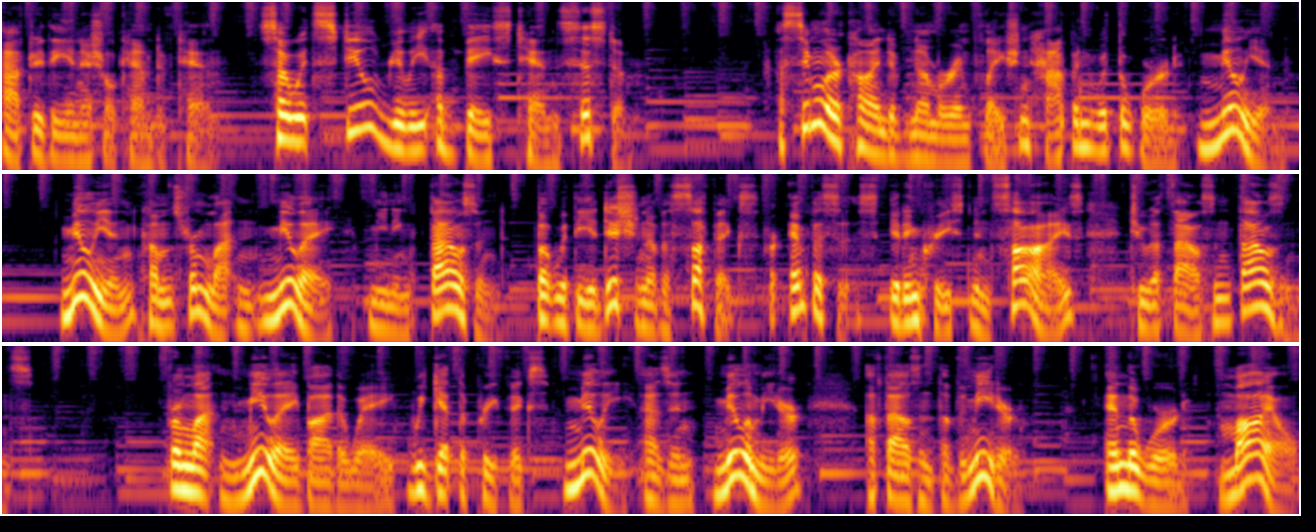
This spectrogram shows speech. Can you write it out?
after the initial count of 10. So it's still really a base 10 system. A similar kind of number inflation happened with the word million. Million comes from Latin mille, meaning thousand, but with the addition of a suffix for emphasis, it increased in size to a thousand thousands. From Latin mille, by the way, we get the prefix milli, as in millimeter, a thousandth of a meter, and the word mile,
